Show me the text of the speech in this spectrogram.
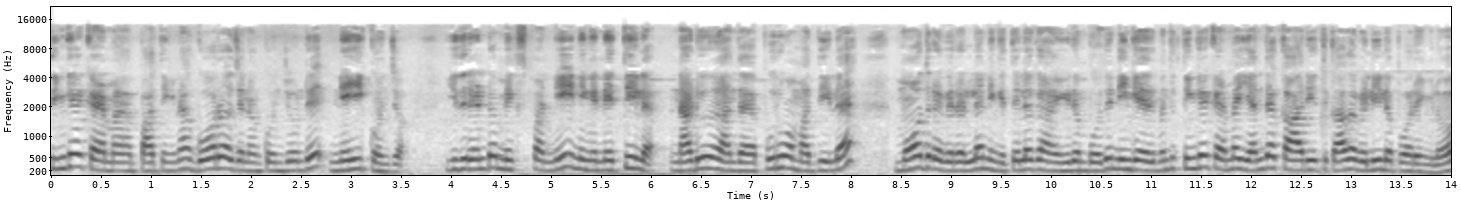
திங்கட்கிழமை பார்த்தீங்கன்னா கோரோஜனம் கொஞ்சோண்டு நெய் கொஞ்சம். இது ரெண்டும் மிக்ஸ் பண்ணி நீங்கள் நெத்தியில் நடு அந்த புருவ மத்தியில் மோதிர விரலில் நீங்கள் திலகம் இடும்போது நீங்கள் வந்து திங்கக்கிழமை எந்த காரியத்துக்காக வெளியில் போகிறீங்களோ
